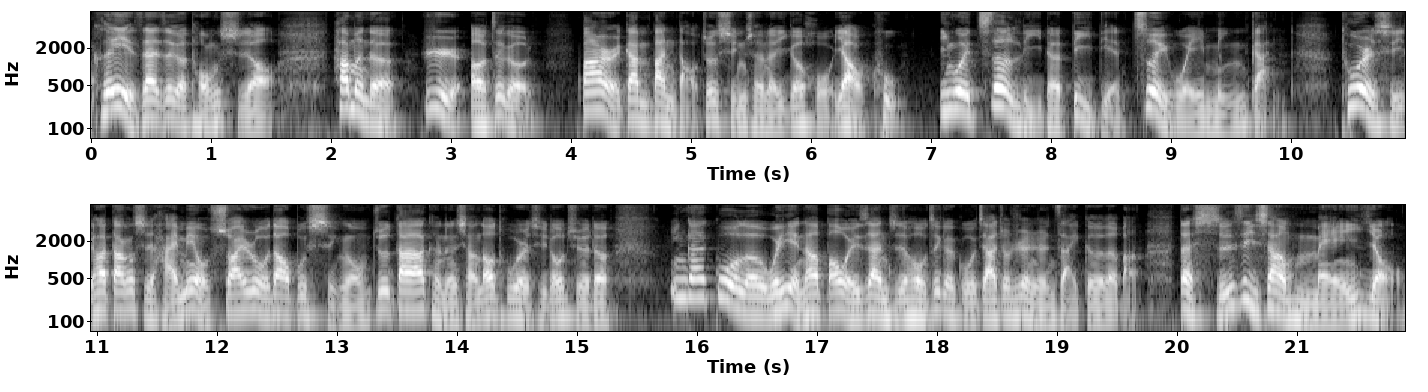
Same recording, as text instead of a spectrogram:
可以在这个同时哦，他们的日呃这个巴尔干半岛就形成了一个火药库，因为这里的地点最为敏感。土耳其它当时还没有衰弱到不行哦，就是大家可能想到土耳其都觉得。应该过了维也纳包围战之后，这个国家就任人宰割了吧？但实际上没有，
